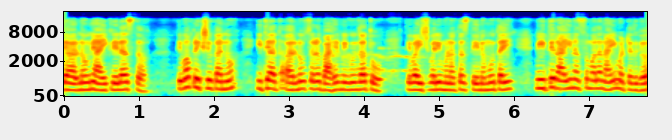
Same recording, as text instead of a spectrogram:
ते अर्णवने ऐकलेलं असतं. तेव्हा प्रेक्षकांनो इथे आता अर्णव सरळ बाहेर निघून जातो. तेव्हा ईश्वरी म्हणत असते नमोताई मी इथे राहीन असं मला नाही वाटत ग.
